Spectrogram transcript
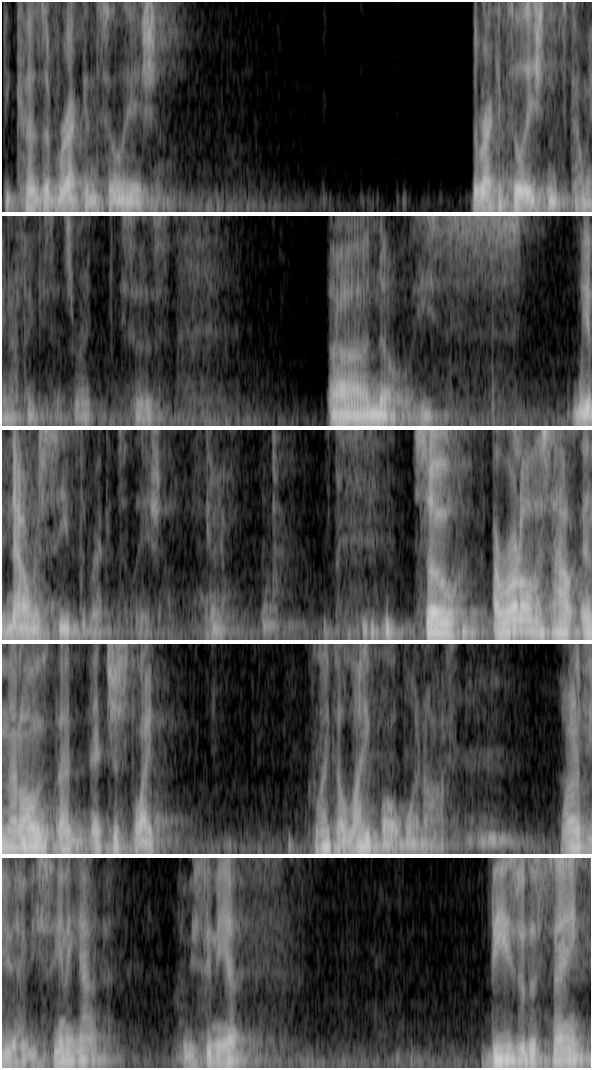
because of reconciliation. The reconciliation that's coming, I think he says, right? He says, uh, no, he's, we have now received the reconciliation. So I wrote all this out, and then all this, it just like, like a light bulb went off. I don't know if you have you seen it yet. Have you seen it yet? These are the same.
